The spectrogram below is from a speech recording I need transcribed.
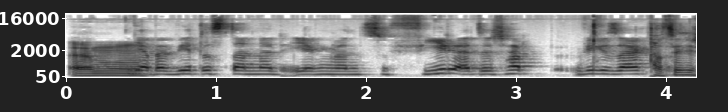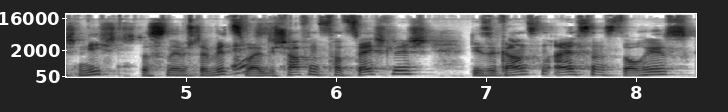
Ähm, Ja, aber wird es dann nicht irgendwann zu viel? Also ich habe, wie gesagt, Tatsächlich nicht. Das ist nämlich der Witz, Echt? weil die schaffen es tatsächlich, diese ganzen einzelnen Stories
